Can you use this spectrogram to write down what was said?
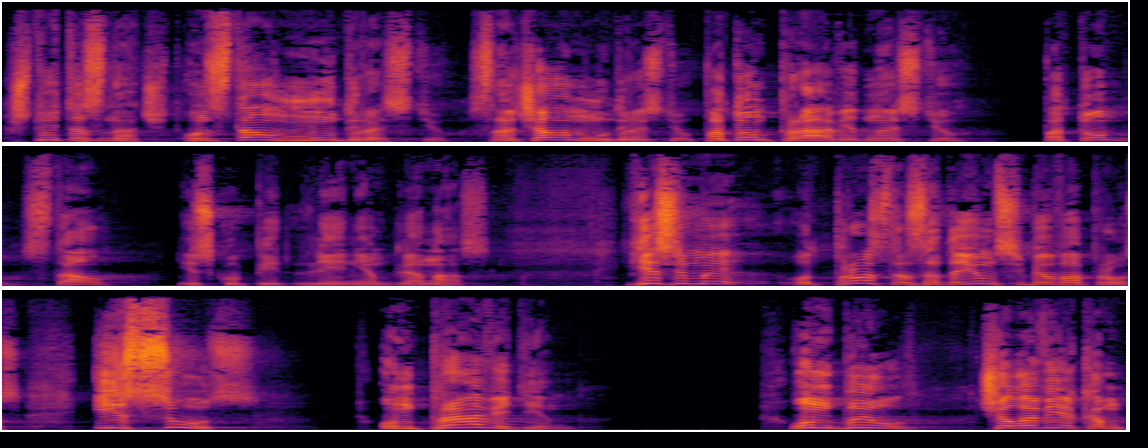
Что это значит? Он стал мудростью. Сначала мудростью, потом праведностью, потом стал искуплением для нас. Если мы вот просто задаем себе вопрос. Иисус, Он праведен? Он был человеком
